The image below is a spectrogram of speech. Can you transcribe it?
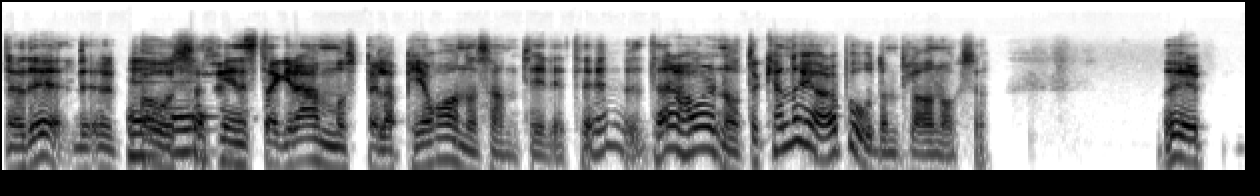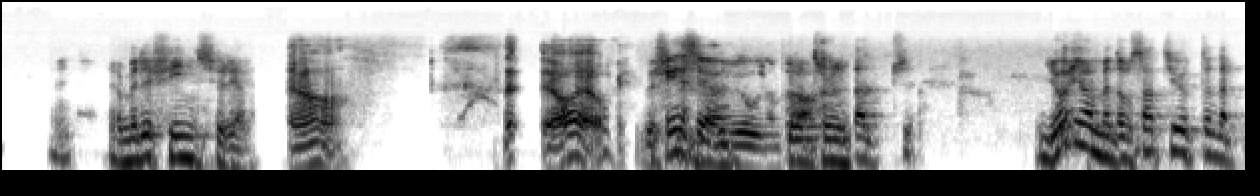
Ja, det, det, posa för Instagram och spela piano samtidigt. Det, där har du något. Det kan du göra på Odenplan också. Då är det, Ja, men det finns ju redan. ja. Ja, ja. Det finns ju en vid Odenplan. tror inte att... Ja, ja, men de satte ju upp den där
